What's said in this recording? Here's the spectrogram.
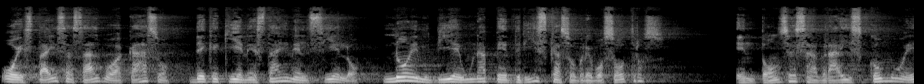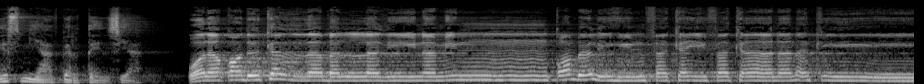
¿O estáis a salvo acaso de que quien está en el cielo no envíe una pedrisca sobre vosotros? Entonces sabráis cómo es mi advertencia. ولقد كذب الذين من قبلهم فكيف كان نكير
